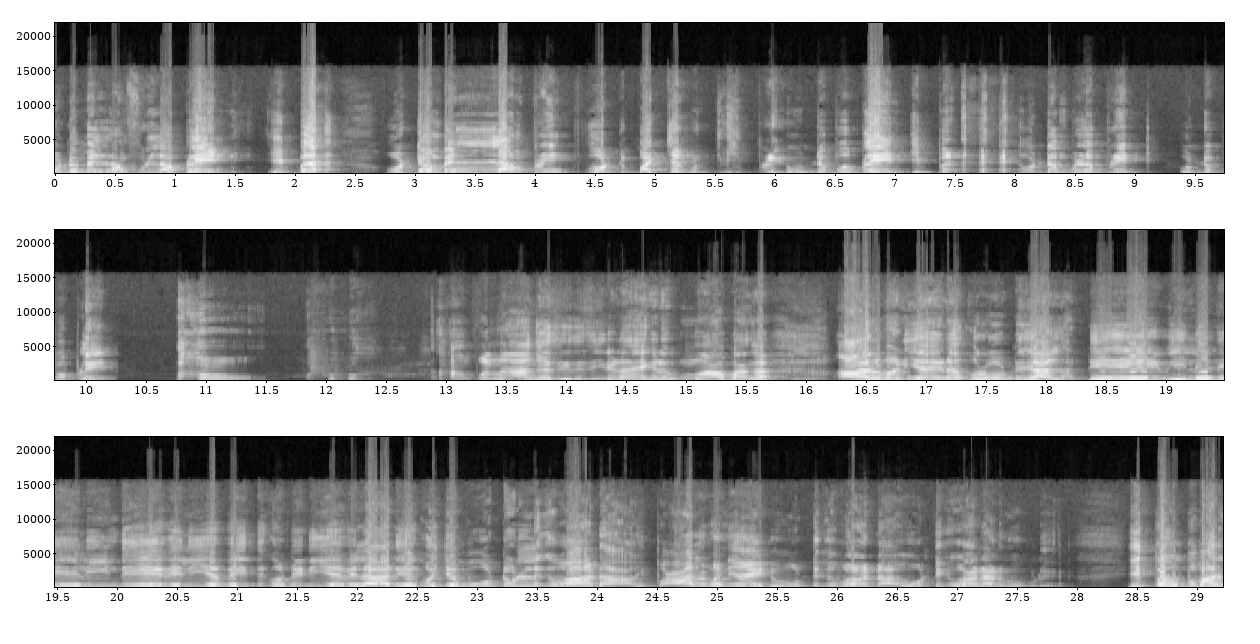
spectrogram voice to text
உடம்பெல்லாம் ஃபுல்லாக பிளேன் இப்போ உடம்பெல்லாம் பிரிண்ட் போட்டு பச்சை குத்தி உடுப்பு பிளேன் இப்போ உடம்புல பிரிண்ட் உடுப்பு பிளேன் ஓ. அப்போ நாங்கள் சிறு சீரலாக எங்கட உமா அப்பாங்க. ஆறு மணி ஆயினா குரோட்டு சாங்க அட்டே விலநேலிந்தே வெளியே பெய்த்து கொண்டு நீயே விளாடு. கொஞ்சம் வீட்டுள்ளுக்கு வாடா. இப்போ ஆறு மணி ஆயிட்டு வீட்டுக்கு வாடா. வீட்டுக்கு வாடான்னு கூப்பிடு. இப்போ உப்பு பாரு.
